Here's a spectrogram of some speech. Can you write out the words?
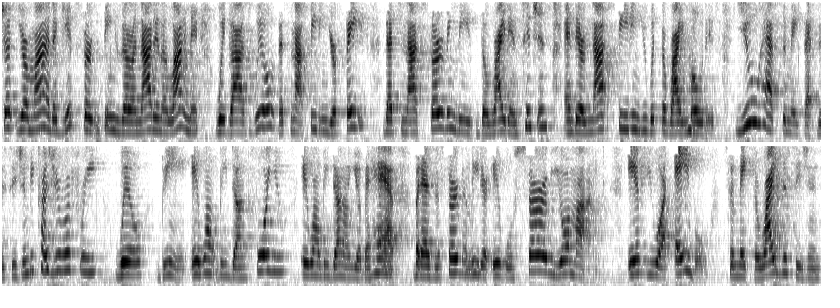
shut your mind against certain things that are not in alignment with God's will, that's not feeding your faith, that's not serving the, the right intentions, and they're not feeding you with the right motives. You have to make that decision because you're a free will being. It won't be done for you, it won't be done on your behalf, but as a servant leader, it will serve your mind if you are able to make the right decisions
